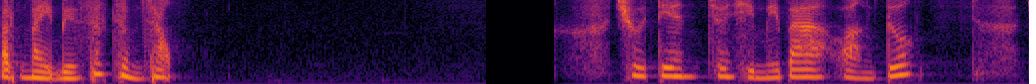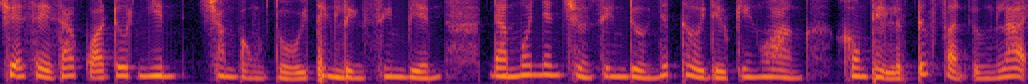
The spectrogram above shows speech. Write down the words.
mặt mày biến sắc trầm trọng. Chu Tiên, chương 93, Hoàng Tước Chuyện xảy ra quá đột nhiên, trong bóng tối thình lình sinh biến, đám môn nhân trường sinh đường nhất thời đều kinh hoàng, không thể lập tức phản ứng lại.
